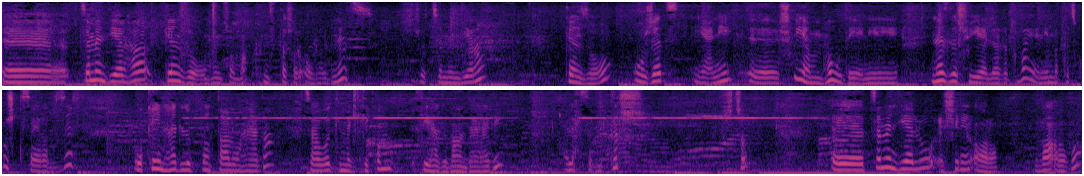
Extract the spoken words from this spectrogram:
الثمن ديالها 15 اورو هانتوما 15 اورو البنات شوفوا الثمن ديالها؟ 15 اورو وجات يعني شوية مهودة يعني نازلة شوية على الركبة يعني ما كتكونش قصيرة بزاف. وكاين هاد لو هذا حتى هو كما قلت لكم فيه هاد الباندا هادي على حسب الكرش شفتوا؟ آه الثمن ديالو 20 اورو 20 اورو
